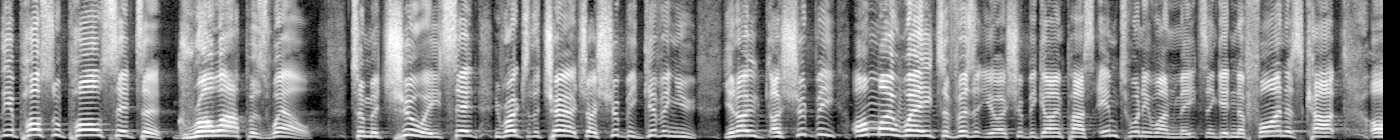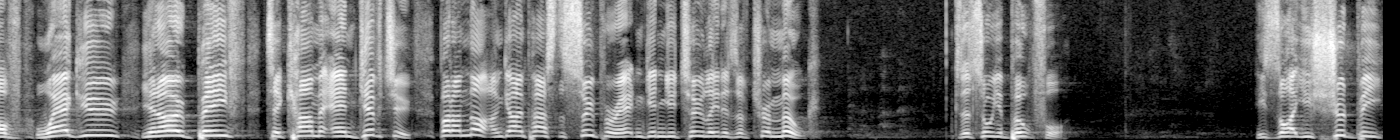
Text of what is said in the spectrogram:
the Apostle Paul said to grow up as well, to mature. He said, he wrote to the church, I should be giving you, you know, I should be on my way to visit you. I should be going past M21 meats and getting the finest cut of Wagyu, you know, beef to come and give to you. But I'm not. I'm going past the superette and getting you two liters of trim milk because that's all you're built for. He's like, you should be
